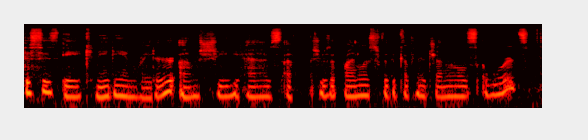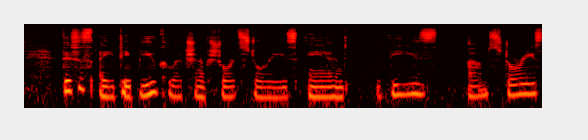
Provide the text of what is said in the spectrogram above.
this is a Canadian writer. Um, she has a, she was a finalist for the Governor General's Awards. This is a debut collection of short stories, and these um, stories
